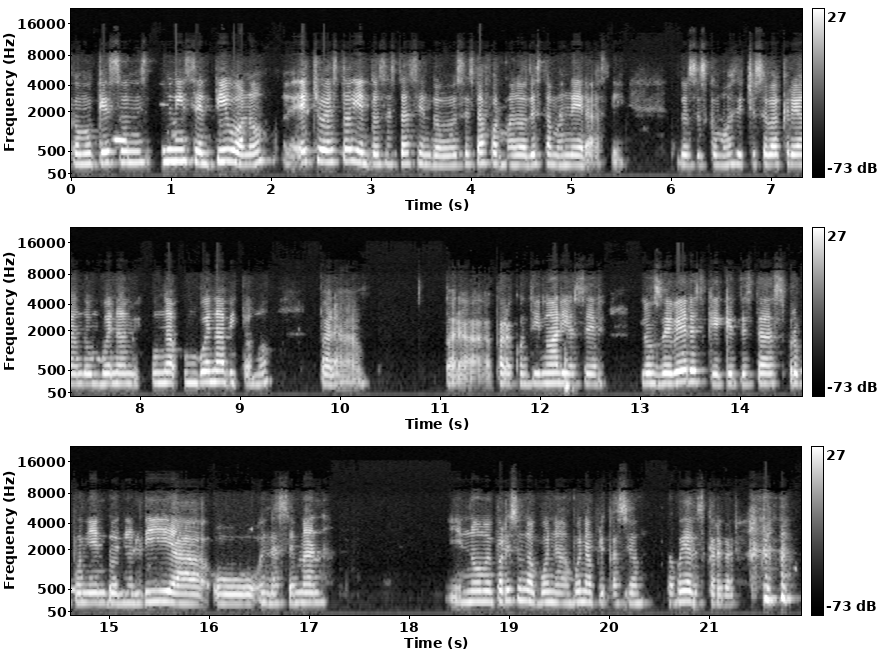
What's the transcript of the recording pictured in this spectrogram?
como que es un, incentivo, ¿no? He hecho esto y entonces está haciendo, se está formando de esta manera, así. Entonces, como has dicho, se va creando un buen, un buen hábito, ¿no? Para, para, para continuar y hacer los deberes que, te estás proponiendo en el día o en la semana. Y no me parece una buena, buena aplicación. La voy a descargar.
